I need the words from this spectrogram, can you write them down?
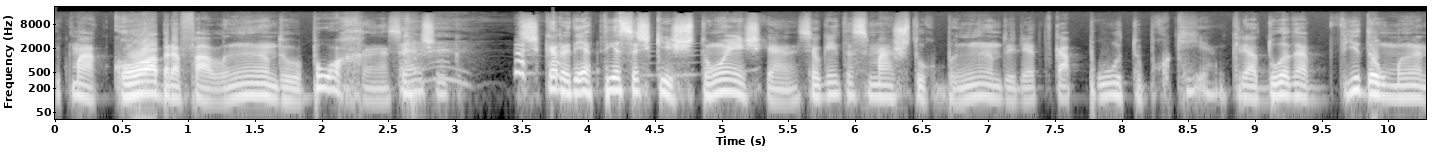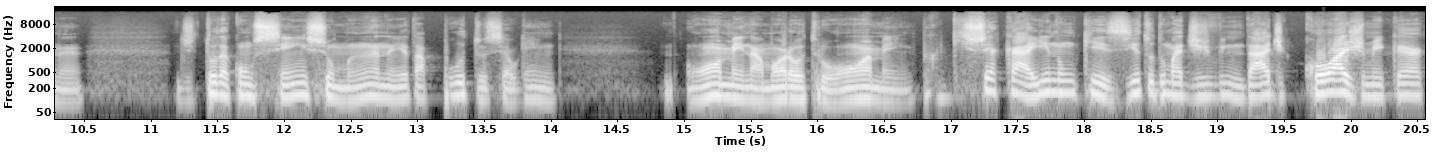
e com uma cobra falando? Porra, você acha que. Esse cara ia ter essas questões, cara. Se alguém tá se masturbando, ele ia ficar puto. Por quê? O criador da vida humana, de toda a consciência humana, ia estar puto se alguém. Homem namora outro homem. Porque isso ia cair num quesito de uma divindade cósmica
